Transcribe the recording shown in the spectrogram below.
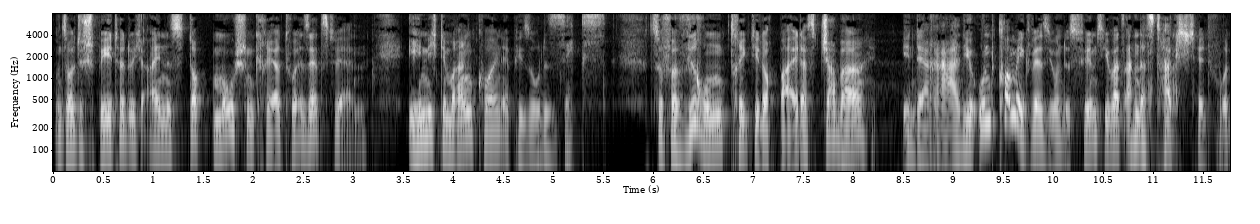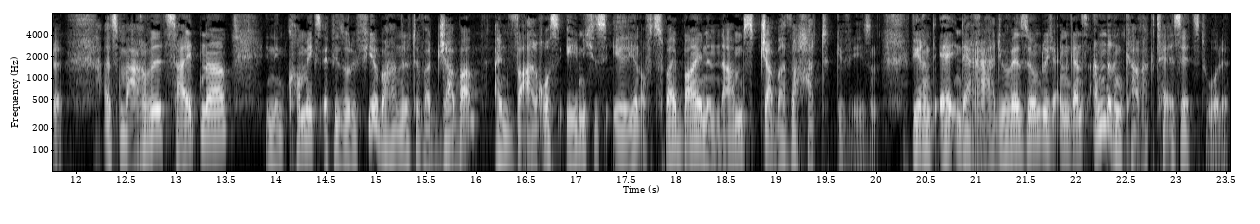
und sollte später durch eine Stop-Motion-Kreatur ersetzt werden. Ähnlich dem Rancor in Episode 6. Zur Verwirrung trägt jedoch bei, dass Jabba in der Radio- und Comic-Version des Films jeweils anders dargestellt wurde. Als Marvel zeitnah in den Comics Episode 4 behandelte, war Jabba ein Walross-ähnliches Alien auf zwei Beinen namens Jabba the Hutt gewesen, während er in der Radioversion durch einen ganz anderen Charakter ersetzt wurde.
